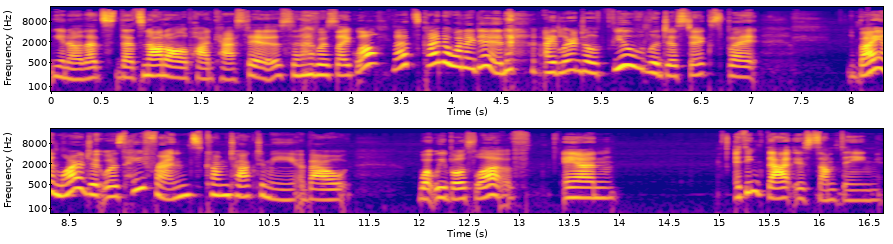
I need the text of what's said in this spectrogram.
You know, that's that's not all a podcast is. And I was like, well, that's kind of what I did. I learned a few logistics, but by and large it was, "Hey friends, come talk to me about what we both love." And I think that is something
